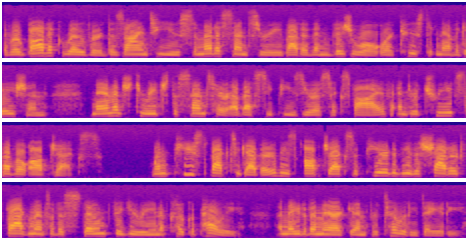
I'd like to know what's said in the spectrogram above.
A robotic rover designed to use somatosensory rather than visual or acoustic navigation managed to reach the center of SCP 065 and retrieve several objects. When pieced back together, these objects appear to be the shattered fragments of a stone figurine of Kokopelli, a Native American fertility deity.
